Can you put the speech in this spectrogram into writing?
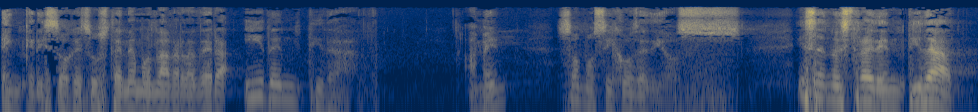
En Cristo Jesús tenemos la verdadera identidad. Amén. Somos hijos de Dios. Esa es nuestra identidad.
